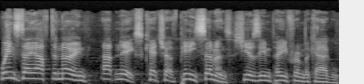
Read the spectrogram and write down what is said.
Wednesday afternoon, up next, catch up with Penny Simmonds. She is MP from Invercargill.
